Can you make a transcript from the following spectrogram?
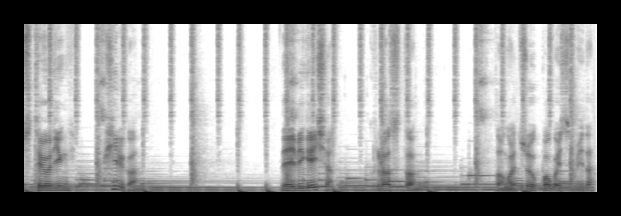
steering wheel과 내비게이션, 클러스터 등을 쭉 보고 있습니다.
